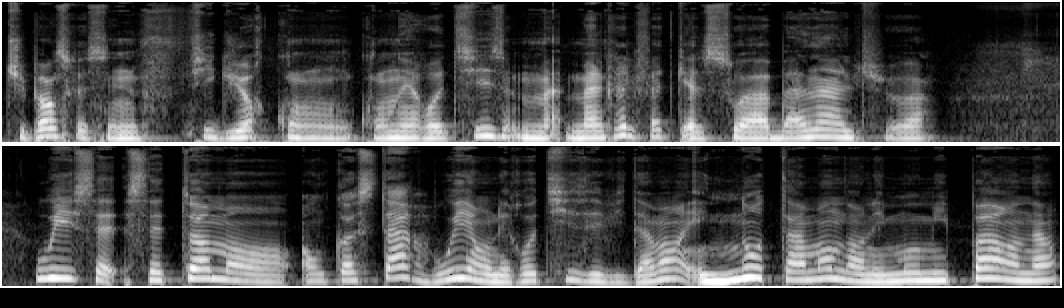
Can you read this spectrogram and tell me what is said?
tu penses que c'est une figure qu'on qu'on érotise, ma- malgré le fait qu'elle soit banale, tu vois? Oui, c'est- cet homme en, en costard, oui, on l'érotise évidemment, et notamment dans les mommy porn. hein.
